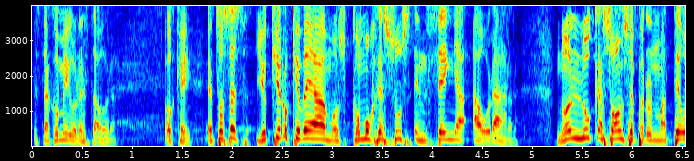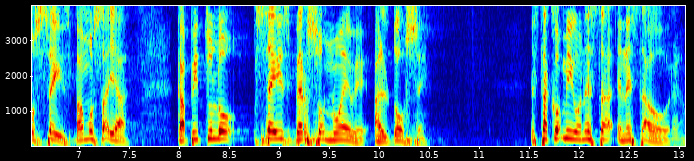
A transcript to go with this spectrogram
¿Está conmigo en esta hora? Ok, entonces yo quiero que veamos cómo Jesús enseña a orar. No en Lucas 11, pero en Mateo 6. Vamos allá. Capítulo 6, verso 9 al 12. Está conmigo en esta, en esta hora.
